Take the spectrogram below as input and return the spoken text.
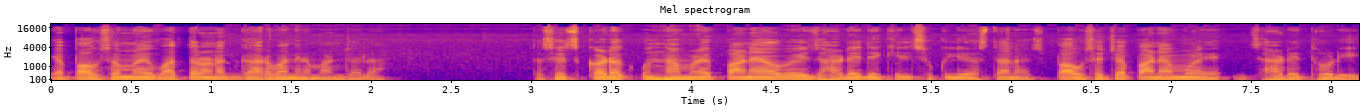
या पावसामुळे वातावरणात गारवा निर्माण झाला. तसेच कडक उन्हामुळे पाण्याअभावी झाडे देखील सुकली असतानाच पावसाच्या पाण्यामुळे झाडे थोडी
